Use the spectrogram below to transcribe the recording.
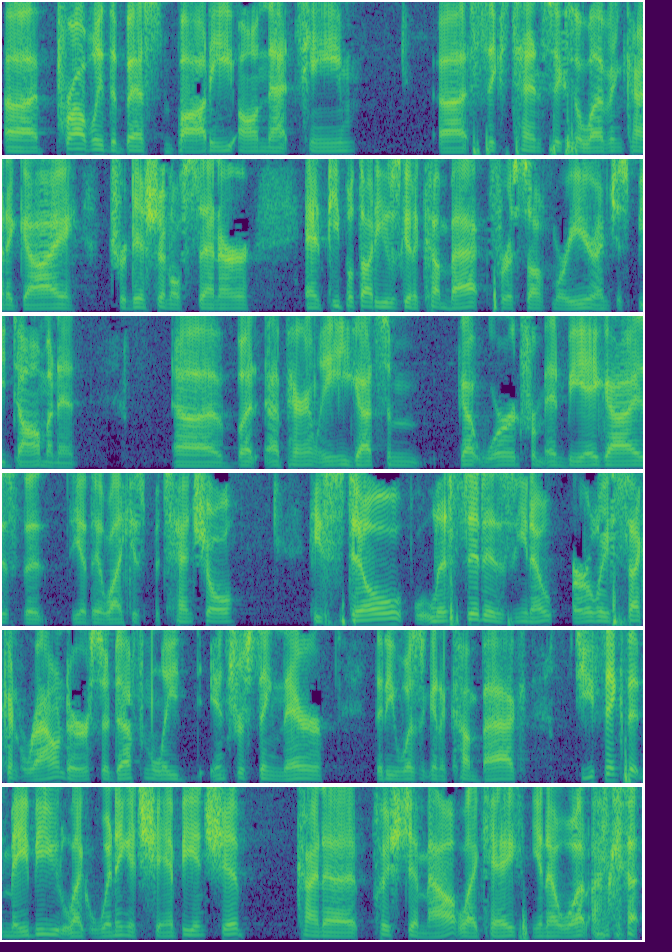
Uh, probably the best body on that team. Uh, 6'10", 6'11 kind of guy, traditional center and people thought he was going to come back for a sophomore year and just be dominant. Uh, but apparently, he got some got word from NBA guys that yeah, they like his potential. He's still listed as you know early second rounder, so definitely interesting there that he wasn't going to come back. Do you think that maybe like winning a championship kind of pushed him out? Like, hey, you know what? I've got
